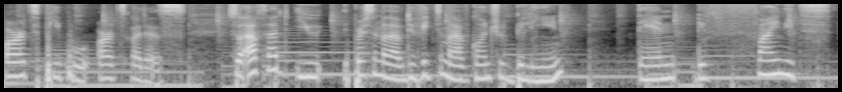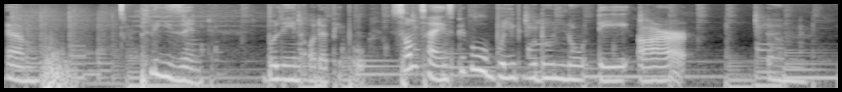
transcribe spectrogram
hurt people hurt others. So after you, the person might have, the victim might have gone through bullying, then they find it um, pleasing bullying other people. Sometimes people who bully people don't know they are um,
